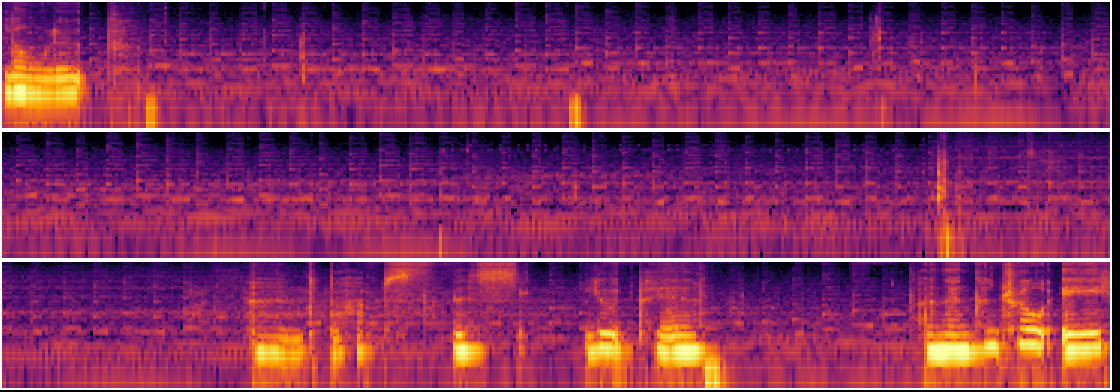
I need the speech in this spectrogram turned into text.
long loop. and perhaps this loop here and then control E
